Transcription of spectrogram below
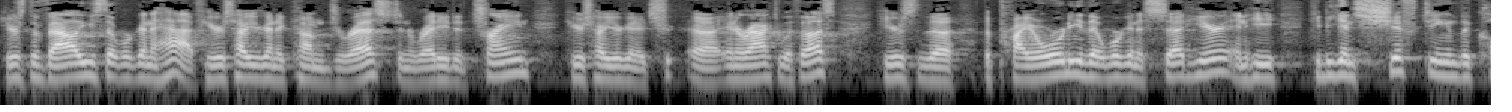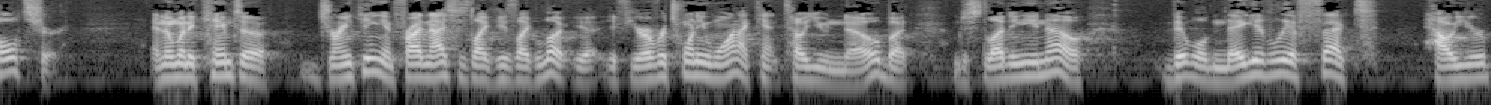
Here's the values that we're going to have. Here's how you're going to come dressed and ready to train. Here's how you're going to uh, interact with us. Here's the, the priority that we're going to set here. And he, he begins shifting the culture. And then when it came to drinking and Friday nights, he's like, he's like, look, if you're over 21, I can't tell you no, but I'm just letting you know that will negatively affect how you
